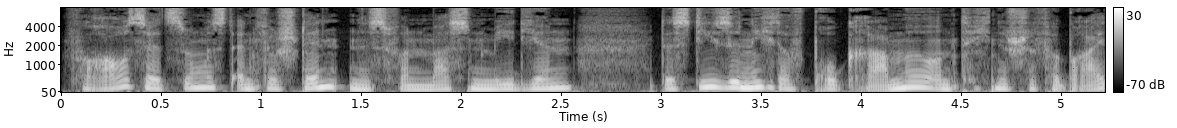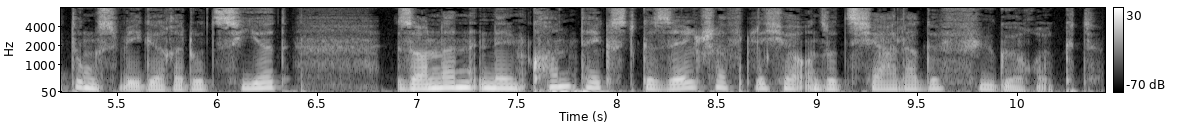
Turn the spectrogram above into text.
Voraussetzung ist ein Verständnis von Massenmedien, das diese nicht auf Programme und technische Verbreitungswege reduziert, sondern in den Kontext gesellschaftlicher und sozialer Gefüge rückt.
